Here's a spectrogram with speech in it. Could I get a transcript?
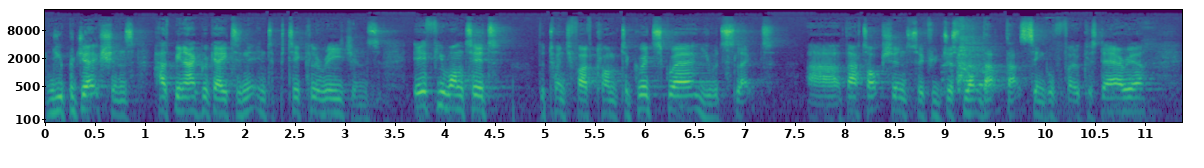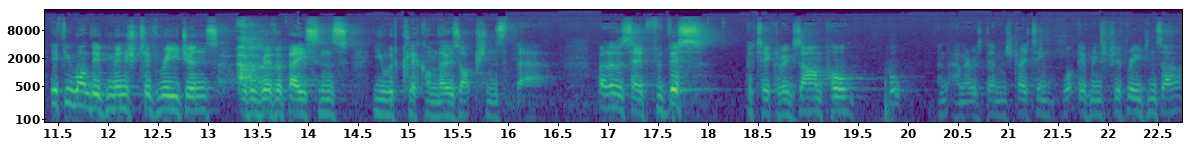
new projections has been aggregated into particular regions. If you wanted the 25 kilometre grid square, you would select uh, that option. So if you just want that, that single focused area. If you want the administrative regions or the river basins, you would click on those options there. But as I said, for this particular example, oh, and Anna is demonstrating what the administrative regions are.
